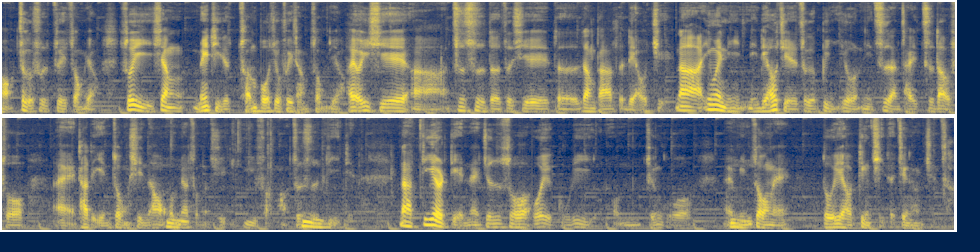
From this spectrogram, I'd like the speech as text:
哦，这个是最重要，所以像媒体的传播就非常重要，还有一些啊、呃、知识的这些的让大家的了解。那因为你你了解了这个病以后，你自然才知道说，哎，它的严重性，然后我们要怎么去预防啊，这是第一点。嗯、那第二点呢，就是说我也鼓励我们全国呃民众呢都要定期的健康检查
